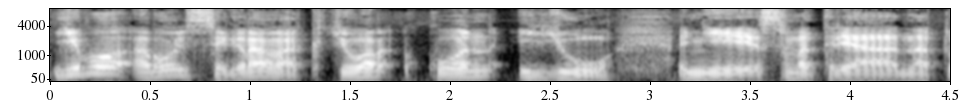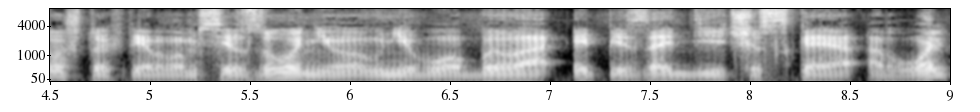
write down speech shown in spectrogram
Его роль сыграл актер Кон Ю. Несмотря на то, что в первом сезоне у него была эпизодическая драматическая роль,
